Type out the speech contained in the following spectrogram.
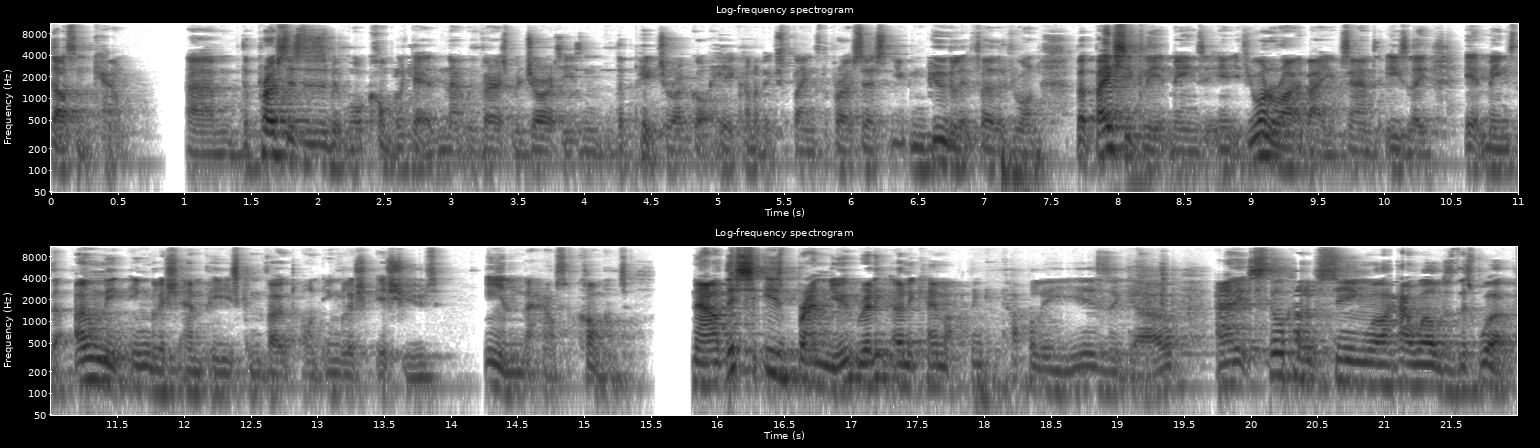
doesn't count. Um, the process is a bit more complicated than that with various majorities, and the picture I've got here kind of explains the process. You can Google it further if you want. But basically, it means if you want to write about your exams easily, it means that only English MPs can vote on English issues in the House of Commons. Now, this is brand new, really, only came up, I think, a couple of years ago, and it's still kind of seeing, well, how well does this work?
